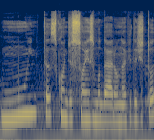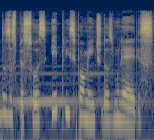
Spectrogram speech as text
muitas condições mudaram na vida de todas as pessoas e principalmente das mulheres.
